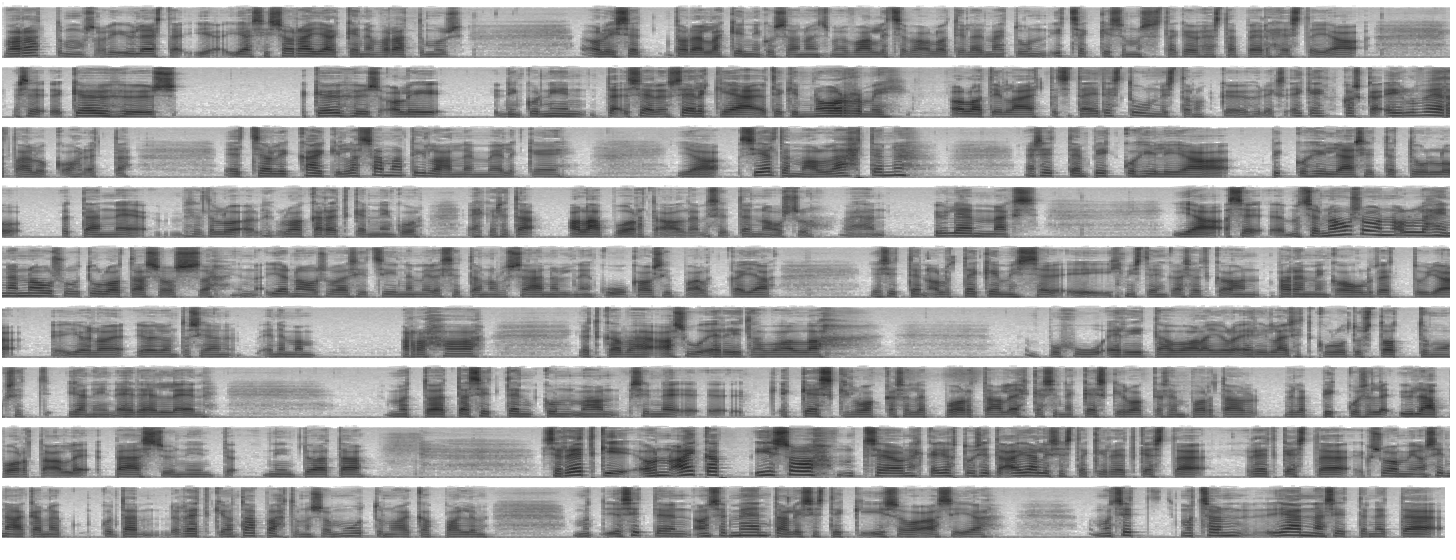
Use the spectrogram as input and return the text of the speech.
varattomuus oli yleistä ja, ja siis sodan jälkeinen varattomuus oli se todellakin, niin kuin sanoin, semmoinen vallitseva olotila. Mä tuun itsekin semmoisesta köyhästä perheestä ja, ja se köyhyys, köyhyys oli niin, kuin niin selkeä jotenkin normi olotila, että sitä ei edes tunnistanut köyhyydeksi, eikä, koska ei ollut vertailukohdetta. Että se oli kaikilla sama tilanne melkein. Ja sieltä mä oon lähtenyt ja sitten pikkuhiljaa, pikkuhiljaa sitten tullut tänne sieltä luokkaretken niin kuin ehkä sitä alaportaalta, niin sitten noussut vähän ylemmäksi. Ja se, se nousu on ollut lähinnä nousu tulotasossa ja nousua sitten siinä mielessä, että on ollut säännöllinen kuukausipalkka ja ja sitten ollut tekemissä ihmisten kanssa, jotka on paremmin koulutettuja, joilla, joilla on tosiaan enemmän rahaa, jotka vähän asuu eri tavalla, puhuu eri tavalla, joilla on erilaiset kulutustottumukset ja niin edelleen. Mutta että sitten kun mä oon sinne keskiluokkaiselle portaalle, ehkä sinne keskiluokkaisen portaalle, vielä pikkuselle yläportaalle päässyt, niin, niin tuota, se retki on aika iso, mutta se on ehkä johtuu siitä ajallisestakin retkestä, retkestä. Suomi on siinä aikana, kun tämä retki on tapahtunut, se on muuttunut aika paljon. Mut, ja sitten on se mentaalisestikin iso asia. Mutta mut se on jännä sitten, että,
